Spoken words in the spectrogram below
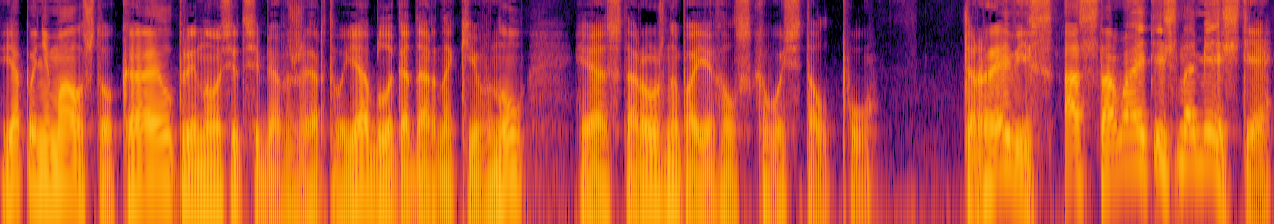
Я понимал, что Кайл приносит себя в жертву. Я благодарно кивнул и осторожно поехал сквозь толпу. «Трэвис, оставайтесь на месте!»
